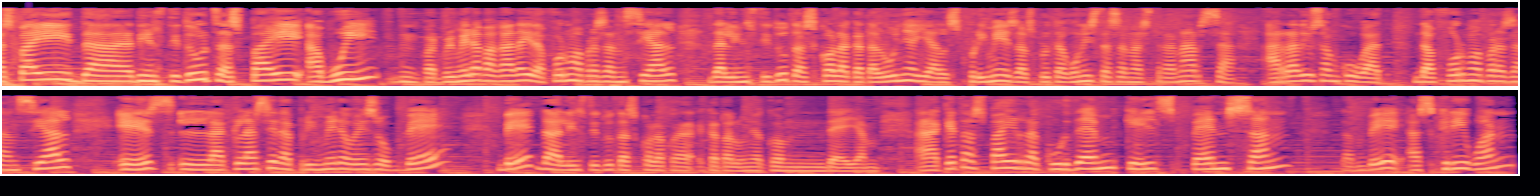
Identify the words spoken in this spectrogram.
Espai d'instituts, espai avui, per primera vegada i de forma presencial, de l'Institut Escola Catalunya i els primers, els protagonistes en estrenar-se a Ràdio Sant Cugat de forma presencial és la classe de primera ESO B, B de l'Institut Escola Ca- Catalunya, com dèiem. En aquest espai recordem que ells pensen també escriuen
